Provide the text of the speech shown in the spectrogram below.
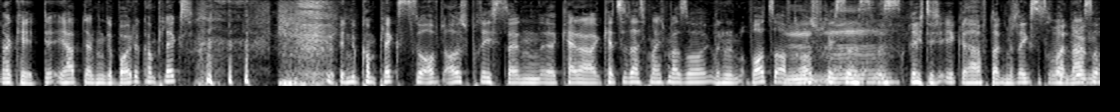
Okay, ihr habt dann einen Gebäudekomplex. wenn du Komplex zu oft aussprichst, dann, äh, keiner, kennst du das manchmal so? Wenn du ein Wort so oft mm, aussprichst, das mm. ist richtig ekelhaft, dann denkst du drüber nach so,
